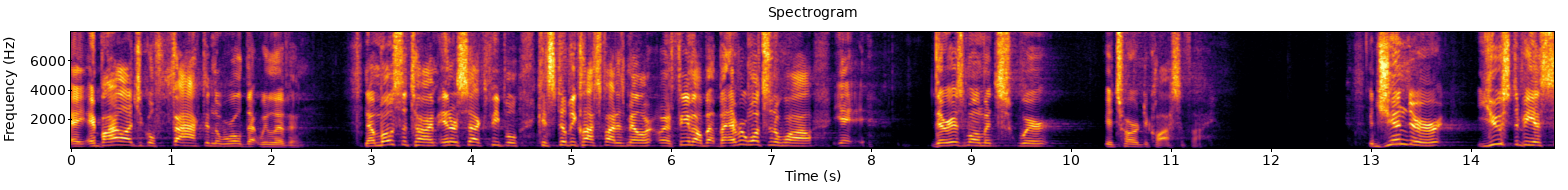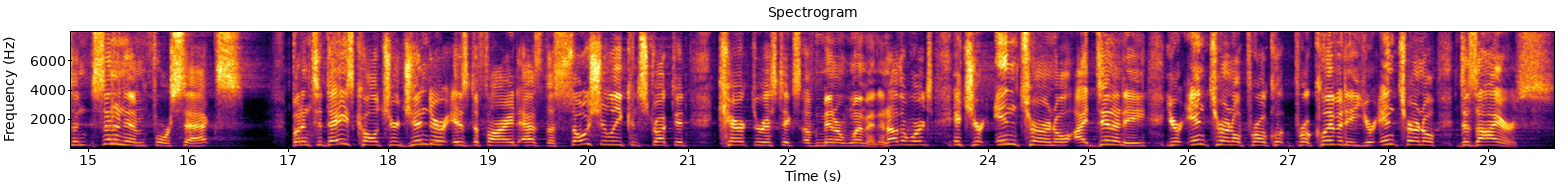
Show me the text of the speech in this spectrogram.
a, a biological fact in the world that we live in. Now, most of the time, intersex people can still be classified as male or female, but, but every once in a while, it, there is moments where it's hard to classify. Gender used to be a synonym for sex, but in today's culture, gender is defined as the socially constructed characteristics of men or women. In other words, it's your internal identity, your internal proclivity, your internal desires.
